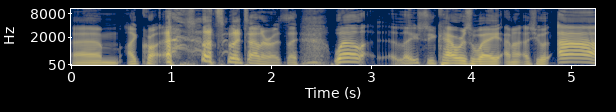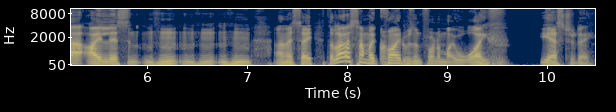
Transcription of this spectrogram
Um, I cry. That's what I tell her. I say, "Well," she cowers away, and I, she goes, "Ah." I listen, mm-hmm, mm-hmm, mm-hmm, and I say, "The last time I cried was in front of my wife yesterday."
